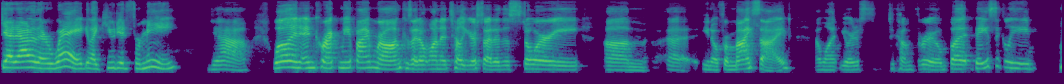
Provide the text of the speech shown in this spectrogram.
get out of their way, like you did for me. Yeah. Well, and, and correct me if I'm wrong, because I don't want to tell your side of the story. Um, uh, you know, from my side, I want yours to come through. But basically.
